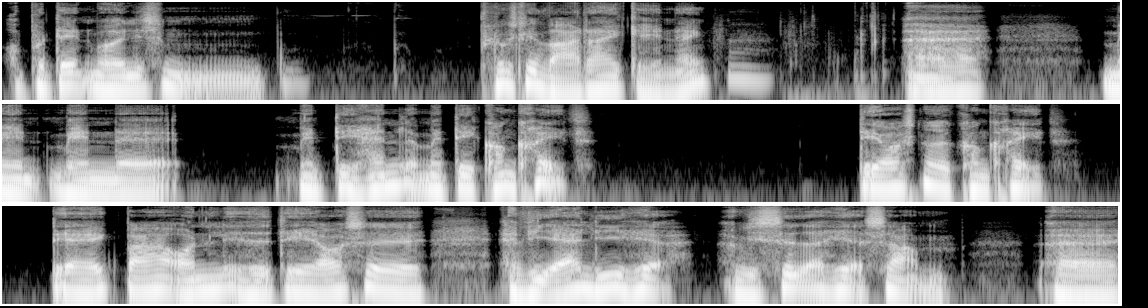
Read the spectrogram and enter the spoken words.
og på den måde ligesom pludselig var der igen, ikke? Mm. Uh, men, men, uh, men det handler, men det er konkret. Det er også noget konkret. Det er ikke bare åndelighed, det er også, øh, at vi er lige her, at vi sidder her sammen, uh,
